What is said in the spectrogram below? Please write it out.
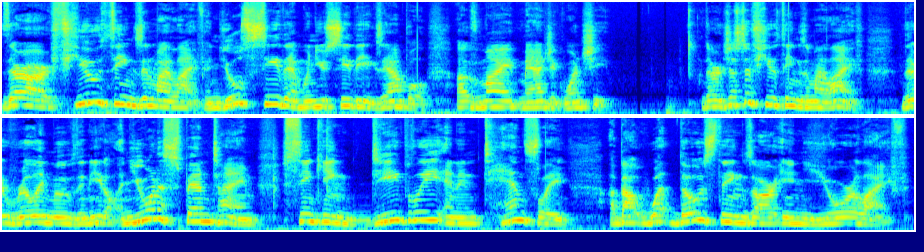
there are a few things in my life, and you'll see them when you see the example of my magic one sheet. There are just a few things in my life that really move the needle. And you want to spend time thinking deeply and intensely about what those things are in your life.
